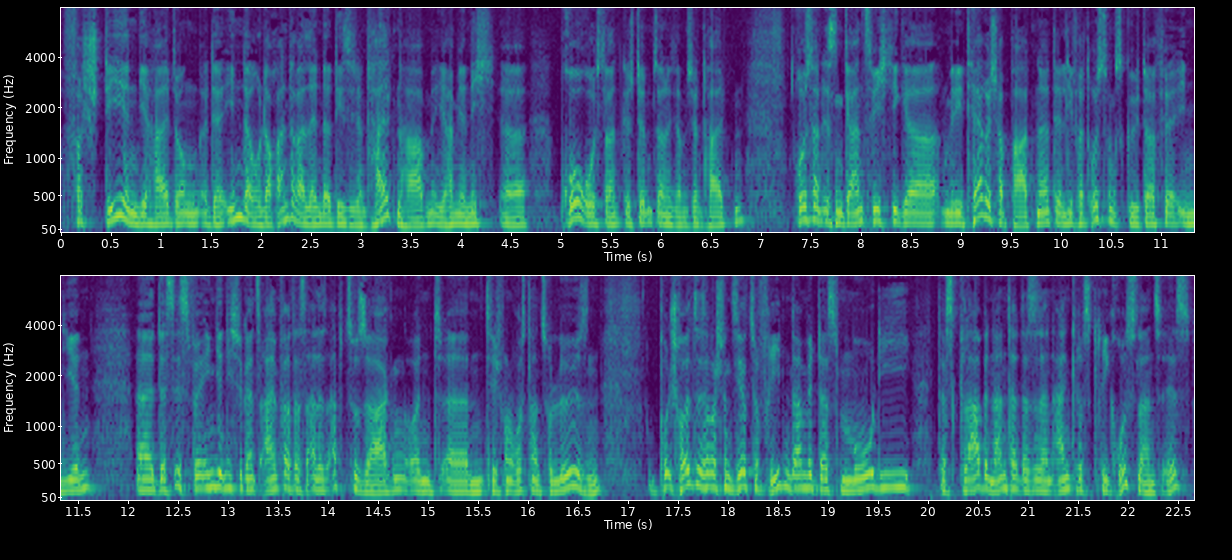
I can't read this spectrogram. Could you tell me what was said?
verstehen die Haltung der Inder und auch anderer Länder, die sich enthalten haben. Die haben ja nicht äh, pro Russland gestimmt, sondern sie haben sich enthalten. Russland ist ein ganz wichtiger militärischer Partner, der liefert Rüstungsgüter für Indien. Äh, das ist für Indien nicht so ganz einfach, das alles abzusagen und ähm, sich von Russland zu lösen. Scholz ist aber schon sehr zufrieden damit, dass Modi das klar benannt hat, dass es ein Angriffskrieg Russlands ist.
